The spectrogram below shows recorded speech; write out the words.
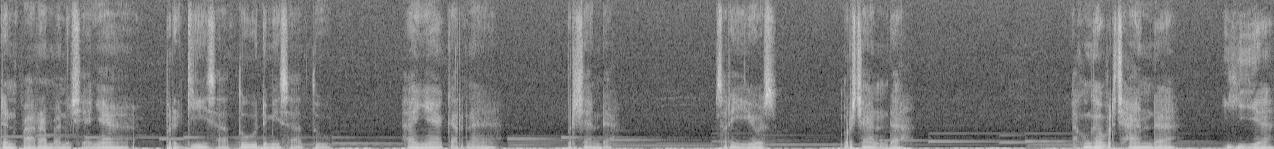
dan para manusianya pergi satu demi satu hanya karena bercanda. Serius, bercanda. Aku gak bercanda. Iya,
